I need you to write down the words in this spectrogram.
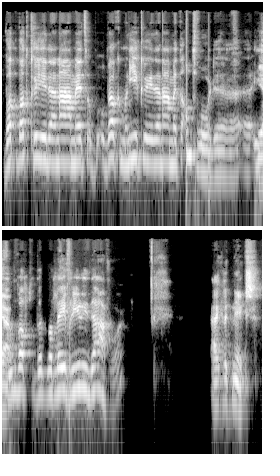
wat, wat kun je daarna met, op, op welke manier kun je daarna met de antwoorden iets doen? Wat, wat, leveren jullie daarvoor? Eigenlijk niks.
